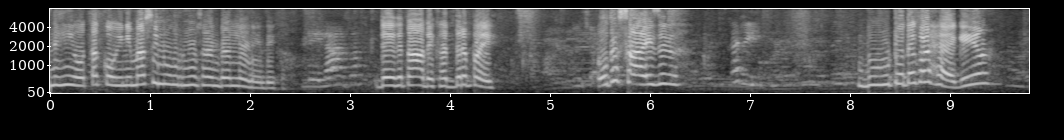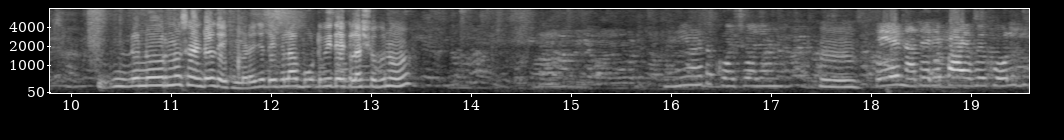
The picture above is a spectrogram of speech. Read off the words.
ਨਹੀਂ ਉਹ ਤਾਂ ਕੋਈ ਨਹੀਂ ਮਾਸੀ ਨੂਰ ਨੂੰ ਸੈਂਡਲ ਲੈਣੇ ਦੇਖ। ਲੈ ਲਾ ਦੇਖ ਤਾਂ ਦੇਖ ਇੱਧਰ ਪਏ। ਉਹਦਾ ਸਾਈਜ਼ ਹਰੀ ਬੂਟ ਉਹਦੇ ਕੋਲ ਹੈਗੇ ਆ। ਨੂਰ ਨੂੰ ਸੈਂਡਲ ਦੇਖ ਮੜੇ ਜੇ ਦੇਖ ਲਾ ਬੂਟ ਵੀ ਦੇਖ ਲਾ ਸ਼ੁਭ ਨੂੰ। ਆਏ ਤਾਂ ਖੁਸ਼ ਹੋ ਜਾਣ। ਹੂੰ। ਇਹ ਨਾ ਤੇਰੇ ਪਾਏ ਹੋਏ ਖੋਲ ਗਈ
